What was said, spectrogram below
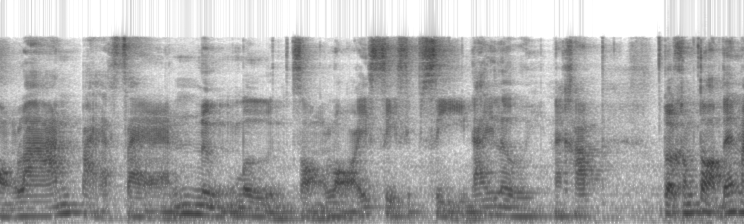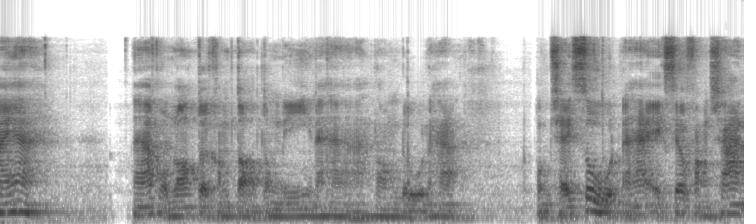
2 ล้าน8แสน1244 ได้เลยนะครับตัวจคำตอบได้ไหมอะนะผมลองตรวจคำตอบตรงนี้นะฮะลองดูนะฮะผมใช้สูตรนะฮะ Excel function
